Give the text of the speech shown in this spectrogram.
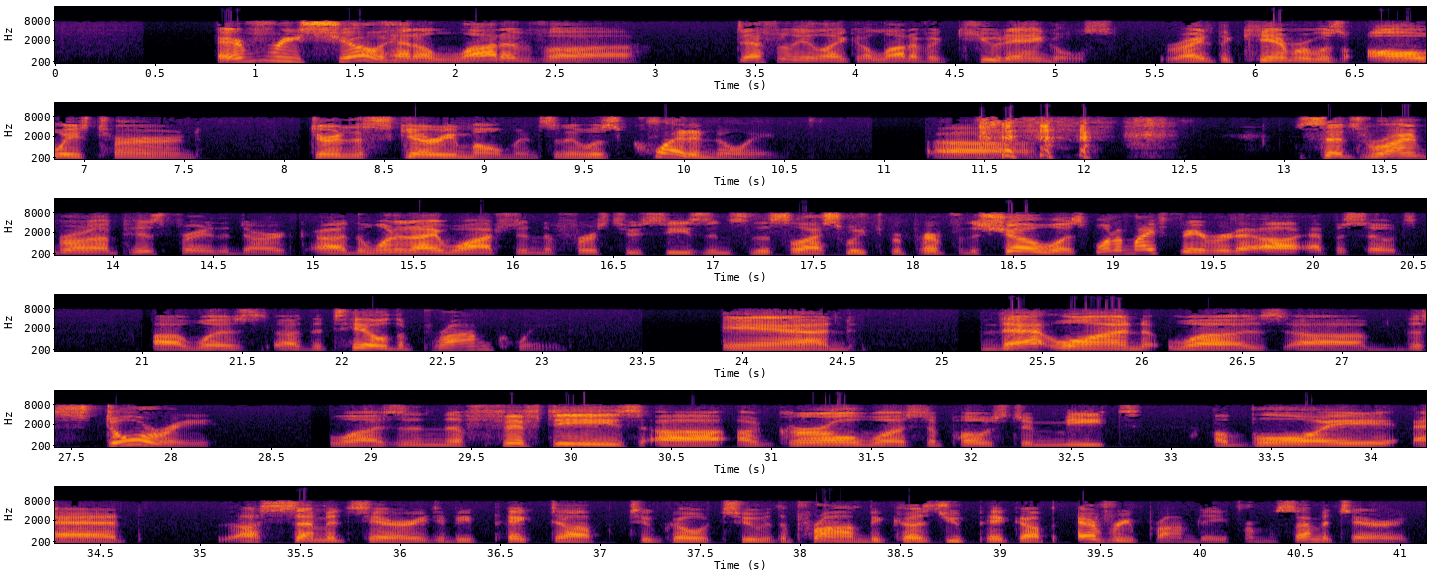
every show had a lot of uh, definitely like a lot of acute angles. Right, the camera was always turned during the scary moments, and it was quite annoying. Uh, since Ryan brought up his Afraid of the Dark, uh, the one that I watched in the first two seasons this last week to prepare for the show was one of my favorite uh, episodes. Uh, was uh, the Tale of the Prom Queen and that one was um, the story was in the 50s uh, a girl was supposed to meet a boy at a cemetery to be picked up to go to the prom because you pick up every prom day from a cemetery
